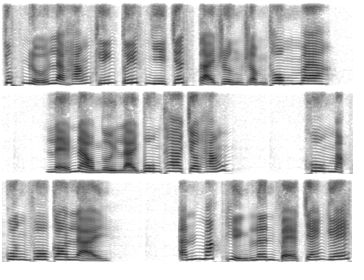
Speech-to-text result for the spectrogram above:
chút nữa là hắn khiến tuyết nhi chết tại rừng rậm thôn ma. Lẽ nào người lại buông tha cho hắn? Khuôn mặt quân vô co lại. Ánh mắt hiện lên vẻ chán ghét.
